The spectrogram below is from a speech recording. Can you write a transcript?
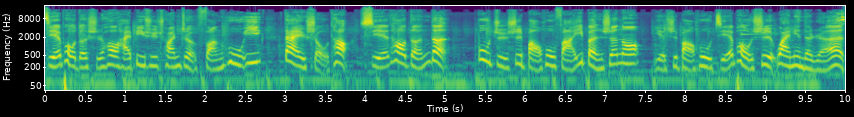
解剖的时候还必须穿着防护衣、戴手套、鞋套等等，不只是保护法医本身哦，也是保护解剖室外面的人。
